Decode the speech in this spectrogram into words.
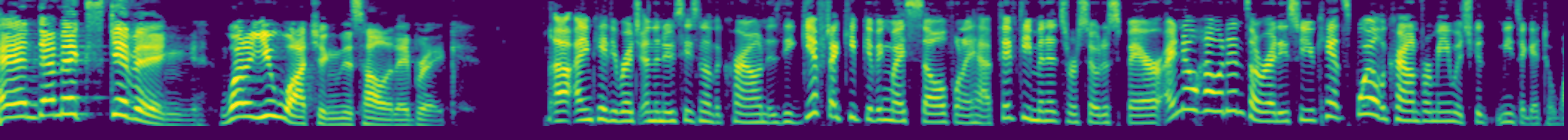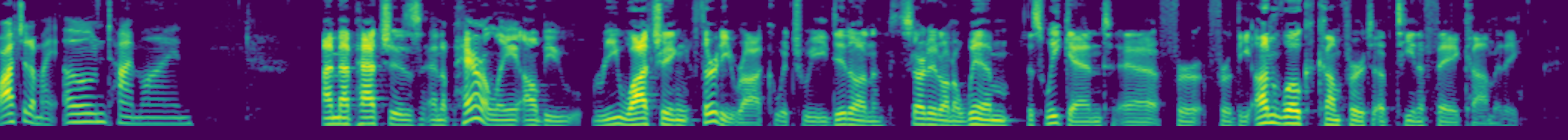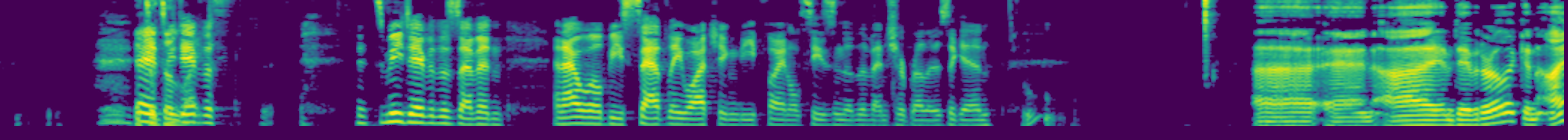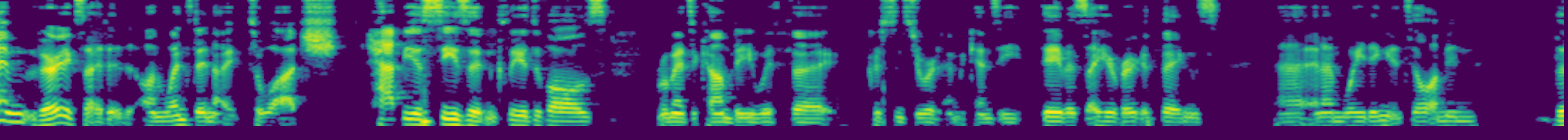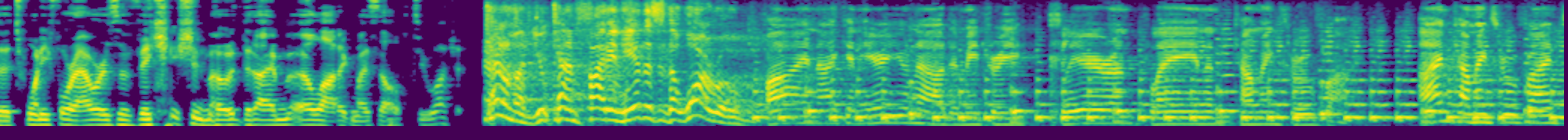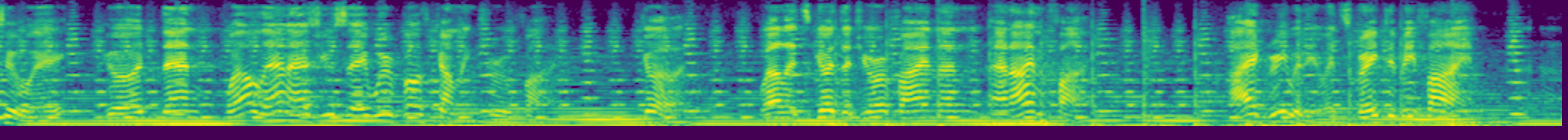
Pandemic's Giving. What are you watching this holiday break? Uh, I'm Katey Rich, and the new season of The Crown is the gift I keep giving myself when I have 50 minutes or so to spare. I know how it ends already, so you can't spoil The Crown for me, which means I get to watch it on my own timeline. I'm at Patches, and apparently I'll be rewatching Thirty Rock, which we did on started on a whim this weekend uh, for for the unwoke comfort of Tina Fey comedy. It's, hey, it's me, Dave the, It's me, David the Seven, and I will be sadly watching the final season of the Venture Brothers again. Uh, and I am David Ehrlich, and I am very excited on Wednesday night to watch Happiest Season, Clea Duvall's romantic comedy with uh, Kristen Stewart and Mackenzie Davis. I hear very good things, uh, and I'm waiting until I'm in the 24 hours of vacation mode that I'm allotting myself to watch it. Gentlemen, you can't fight in here. This is the war room. Fine, I can hear you now, Dimitri. Clear and plain and coming through fine. I'm coming through fine too, eh? Good. Then, well, then, as you say, we're both coming through fine. Good. Well, it's good that you're fine, then, and I'm fine. I agree with you. It's great to be fine.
